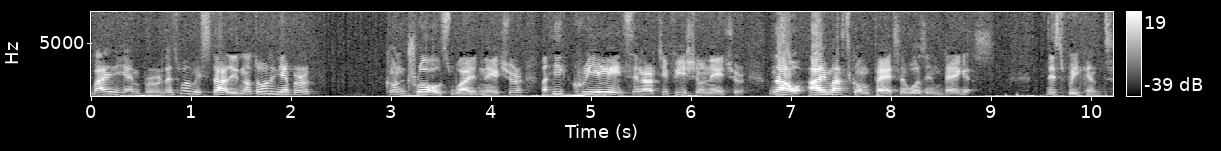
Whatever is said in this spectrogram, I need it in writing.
By the emperor. That's what we studied. Not only the emperor controls wild nature, but he creates an artificial nature. Now, I must confess, I was in Vegas this weekend.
